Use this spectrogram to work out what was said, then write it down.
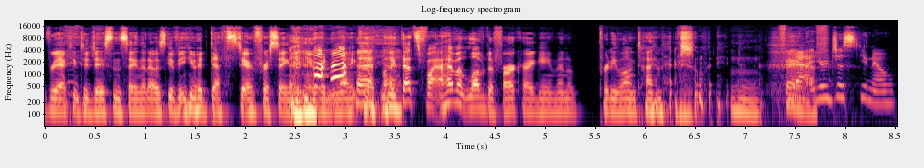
reacting to Jason saying that I was giving you a death stare for saying that you wouldn't like it. Like that's fine. I haven't loved a Far Cry game in a pretty long time, actually. Mm, fair yeah, enough. You're just you know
